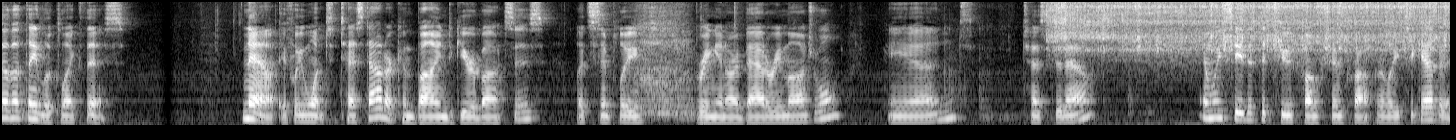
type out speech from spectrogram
so that they look like this. Now, if we want to test out our combined gearboxes, let's simply bring in our battery module and test it out. And we see that the two function properly together.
